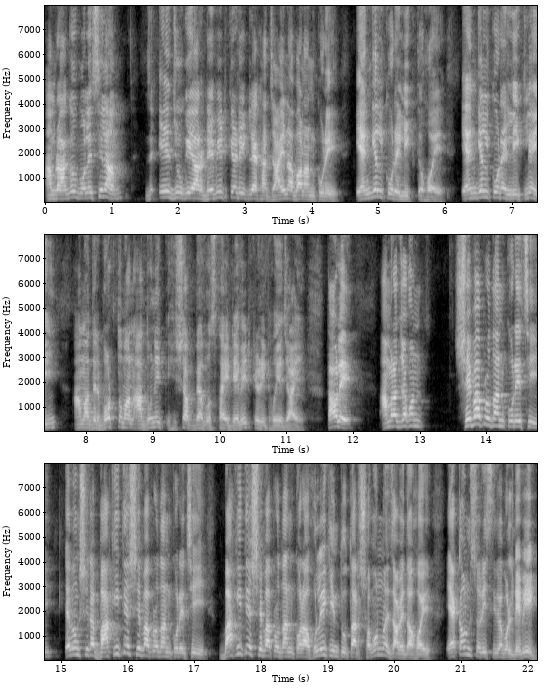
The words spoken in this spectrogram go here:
আমরা আগেও বলেছিলাম যে এ যুগে আর ডেবিট ক্রেডিট লেখা যায় না বানান করে অ্যাঙ্গেল করে লিখতে হয়। অ্যাঙ্গেল করে লিখলেই আমাদের বর্তমান আধুনিক হিসাব ব্যবস্থায় ডেবিট ক্রেডিট হয়ে যায়। তাহলে আমরা যখন সেবা প্রদান করেছি এবং সেটা বাকিতে সেবা প্রদান করেছি। বাকিতে সেবা প্রদান করা হলেই কিন্তু তার সমন্বয় জাবেদা হয়। Accounts receivable debit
